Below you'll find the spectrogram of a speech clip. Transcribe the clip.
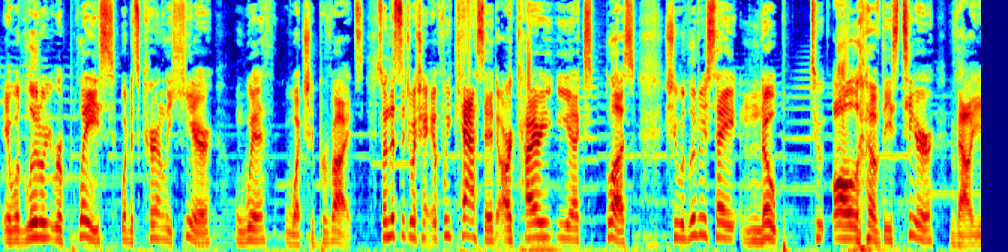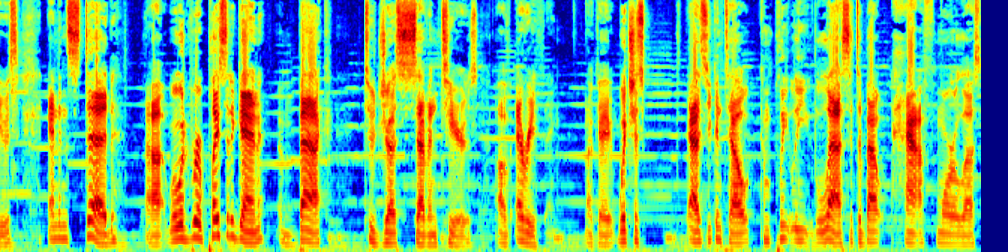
it would literally replace what is currently here with what she provides. So in this situation, if we casted our Kairi EX Plus, she would literally say nope to all of these tier values, and instead, uh, we would replace it again back to just seven tiers of everything. Okay, which is, as you can tell, completely less. It's about half, more or less,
